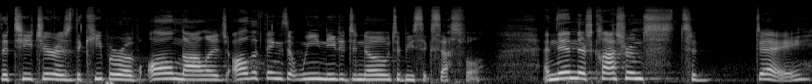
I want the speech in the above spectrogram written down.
the teacher as the keeper of all knowledge, all the things that we needed to know to be successful. And then there's classrooms today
